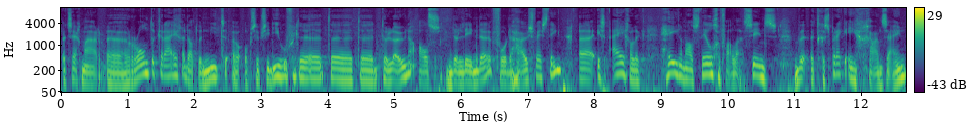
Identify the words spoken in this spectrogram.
het zeg maar eh, rond te krijgen, dat we niet eh, op subsidie hoeven te, te, te, te leunen als de linde voor de huisvesting, is eigenlijk helemaal stilgevallen sinds we het gesprek ingegaan zijn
